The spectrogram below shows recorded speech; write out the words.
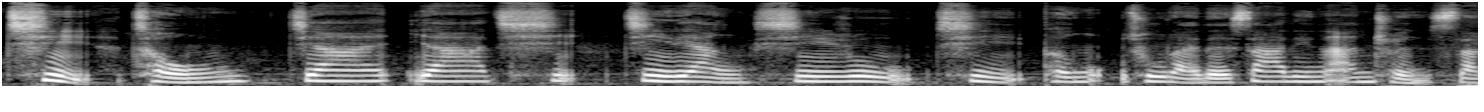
气从加压气剂量吸入气喷出来的沙丁胺醇 s u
